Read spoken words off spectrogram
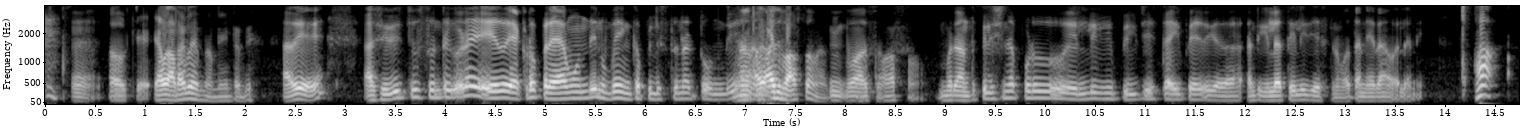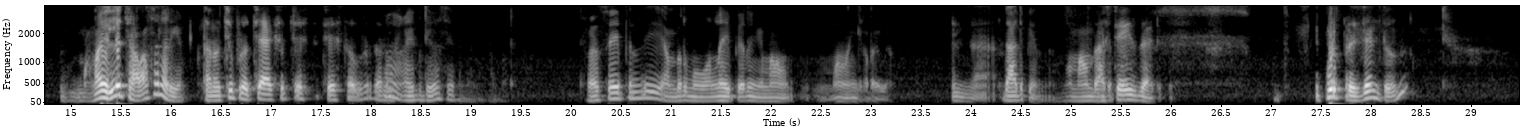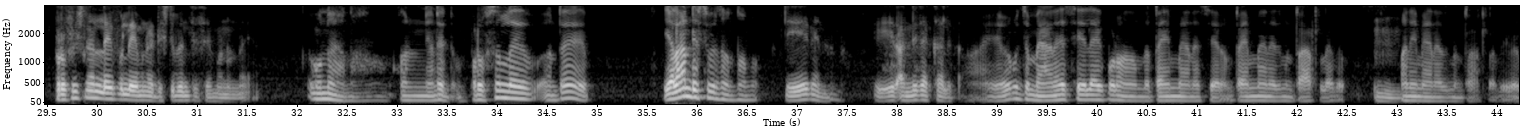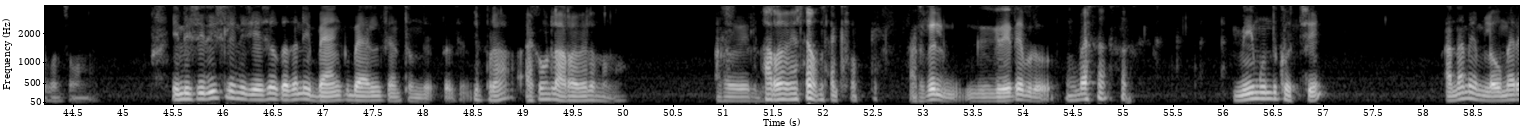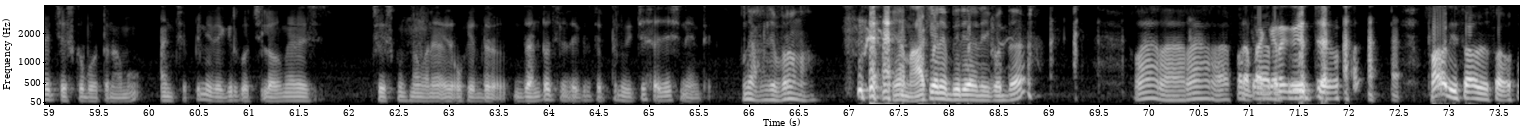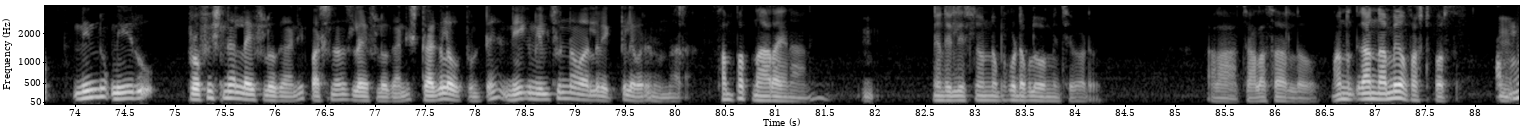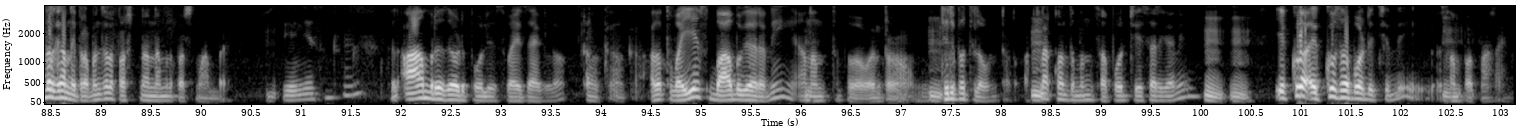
Okay. ఎవరు అడగలేదు నన్ను ఏంటది? అదే ఆ సిరీస్ చూస్తుంటే కూడా ఏదో ఎక్కడో ప్రేమ ఉంది నువ్వే ఇంకా పిలుస్తున్నట్టు ఉంది అది- వాస్తవం. వాస్తవం. మరి అంత పిలిచినప్పుడు వెళ్ళి పిలిచేస్తే అయిపోయేది కదా. అంటే ఇలా తెలియజేస్తున్నావా తనే రావాలని? మనం వెళ్ళి చాలాసార్లు అడిగాం. తను వచ్చి ఇప్పుడు వచ్చి యాక్సెప్ట్ చేస్తే చేస్తావు తను? డివర్స్ అయిపోయింది. డివర్స్ అయిపోయింది అందరూ మూవ్ ఆన్లో అయిపోయారు ఇంక మనం మనం ఇంకా అడగలేదు. ఇంకా దాటిపోయింది. మనం దాటి స్టేజ్ దాటి. ఇప్పుడు ప్రెసెంట్ ప్రొఫెషనల్ లైఫ్లో ఏమైనా డిస్టర్బెన్సెస్ ఏమైనా ఉన్నాయా? ఉన్నాయన్న. కొన్ని అంటే ప్రొఫెషనల్ లైఫ్ అంటే ఎలాంటి డిస్టర్బెన్స్ అంటున్నాను? ఏమైనా ఏ అన్ని రకాలుగా? ఏదో కొంచెం మేనేజ్ చేయలేకపోవడం టైం మేనేజ్ చేయడం. టైం మేనేజ్మెంట్ రావట్లేదు. మనీ మేనేజ్మెంట్ రావట్లేదు. ఇవి కొంచెం ఉన్నాయి. ఇన్ని సిరీస్లు ఇన్ని చేసావు కదా నీ బ్యాంక్ బ్యాలెన్స్ ఎంత ఉంది ప్రజెంట్? ఇప్పుడు? అకౌంట్లో అరవై వేలు ఉందన్న. అరవై వేలు అరవై వేలే ఉంది అకౌంట్ అరవై వేలు గ్రేటే బ్రో. మీ ముందుకు వచ్చి అన్న మేము లవ్ మ్యారేజ్ చేసుకోబోతున్నాము అని చెప్పి నీ దగ్గరికి వచ్చి లవ్ మ్యారేజ్ చేసుకుంటున్నాం అనే ఒక ఇద్దరు జంట వచ్చిన దగ్గర చెప్తే నువ్వు ఇచ్చే సజెషన్ ఏంటి? అసలు ఏ, నాకేనే బిర్యానీ నీకు వద్దా? రా రా రా రా. సారీ సారీ సారీ నిన్ను మీరు ప్రొఫెషనల్ లైఫ్లో కానీ పర్సనల్ లైఫ్లో కానీ స్ట్రగుల్ అవుతుంటే నీకు నిల్చున్న వాళ్ళ వ్యక్తులు ఎవరైనా ఉన్నారా? సంపత్ నారాయణ అని. నేను రిలేషన్లో ఉన్నప్పుడు కూడా డబ్బులు పంపించేవాడు. అలా చాలాసార్లు. నన్ను నన్ను నమ్మిన ఫస్ట్ పర్సన్ అందరికన్నా ఈ ప్రపంచంలో ఫస్ట్ నన్ను నమ్మిన పర్సన్ మా అబ్బాయి. ఏం చేస్తుంటారు ఆమ్ రిజర్వ్డ్ పోలీస్ వైజాగ్లో. Okay okay. అదొక వైఎస్ బాబు గారు అని అనంత తిరుపతిలో ఉంటారు. అట్లా కొంతమంది సపోర్ట్ చేశారు కానీ ఎక్కువ ఎక్కువ సపోర్ట్ ఇచ్చింది సంపత్ నారాయణ.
